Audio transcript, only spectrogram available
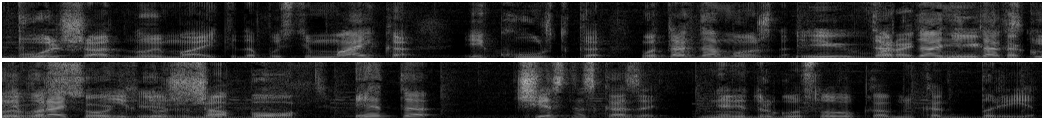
больше одной майки. Допустим, майка и куртка. Вот тогда можно. И Тогда не воротник так- такой или воротник высокий, должен быть. жабо. Это, честно сказать, у меня нет другого слова, кроме как бред.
